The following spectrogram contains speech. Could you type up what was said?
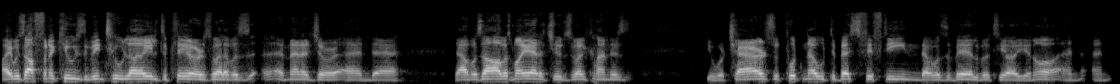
I was often accused of being too loyal to players while I was a manager, and uh, that was always my attitude as well. Kind of, you were charged with putting out the best 15 that was available to you, you know, and, and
